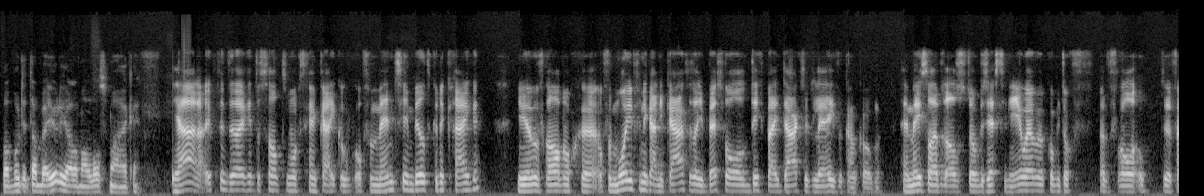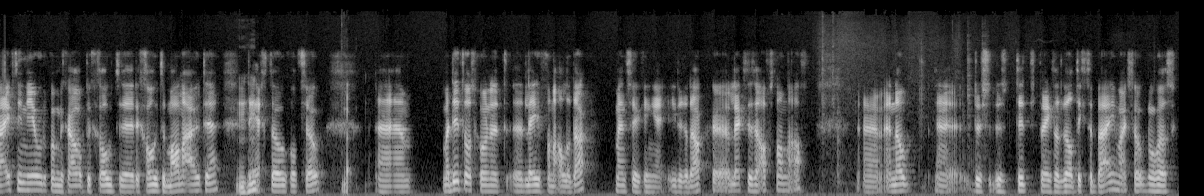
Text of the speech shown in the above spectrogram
wat moet het dan bij jullie allemaal losmaken? Ja, nou, ik vind het erg interessant om nog te gaan kijken of we mensen in beeld kunnen krijgen. Nu hebben we vooral nog, uh, of het mooie vind ik aan die kaarten, dat je best wel dicht bij het dagelijks leven kan komen. En meestal hebben we het, als we het over de 16e eeuw hebben, kom je toch vooral op de 15e eeuw, dan kom je gauw op de grote, de grote mannen uit, hè? Mm -hmm. de ertogen of zo. Ja. Um, maar dit was gewoon het, het, leven van alle dag. Mensen gingen iedere dag, uh, legden ze afstanden af. Uh, en nou, dus, dus dit brengt dat wel dichterbij, maar ik zou ook nog wel eens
